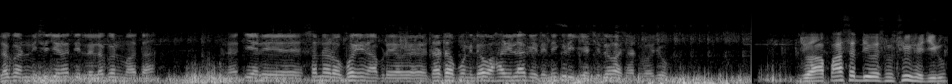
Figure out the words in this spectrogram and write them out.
લગ્નની સિઝન હતી એટલે લગ્નમાં હતા. અને અત્યારે સનરો ભરીને આપણે હવે ટાટાપોની દવા સારી લાગે તો નીકળી ગયા છે દવા છાંટવા, જો. જો આ પાસઠ દિવસનું થયું છે જીરું.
